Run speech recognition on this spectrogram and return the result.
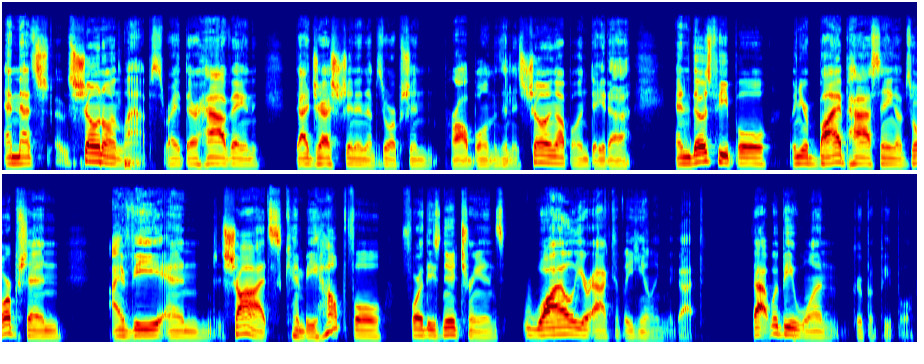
And that's uh, shown on labs, right? They're having digestion and absorption problems and it's showing up on data. And those people, when you're bypassing absorption, IV and shots can be helpful for these nutrients while you're actively healing the gut. That would be one group of people.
